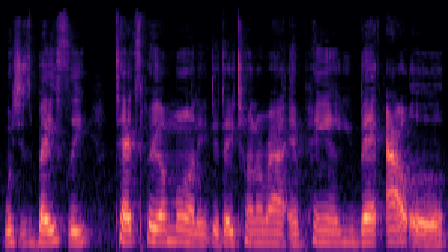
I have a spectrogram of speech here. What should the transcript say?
which is basically taxpayer money that they turn around and paying you back out of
